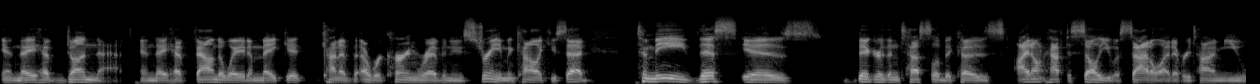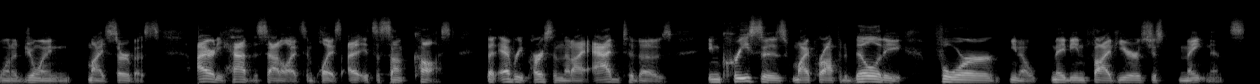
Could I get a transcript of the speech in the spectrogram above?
And they have done that. And they have found a way to make it kind of a recurring revenue stream. And kind of like you said to me this is bigger than Tesla because I don't have to sell you a satellite every time you want to join my service. I already have the satellites in place. I, it's a sunk cost. But every person that I add to those increases my profitability for you know maybe in five years just maintenance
